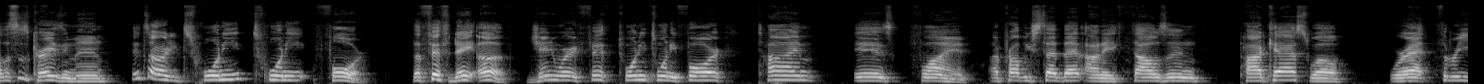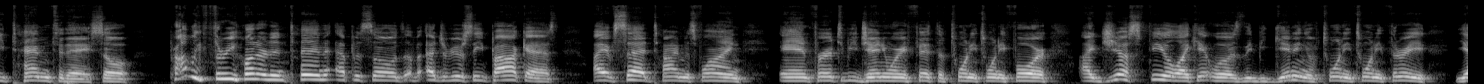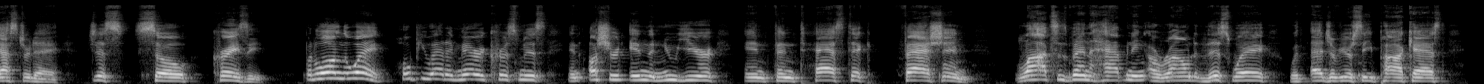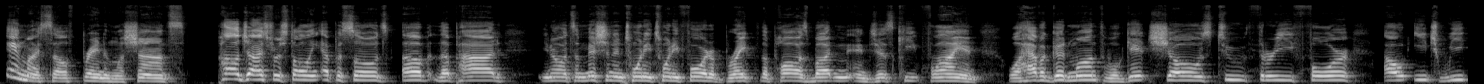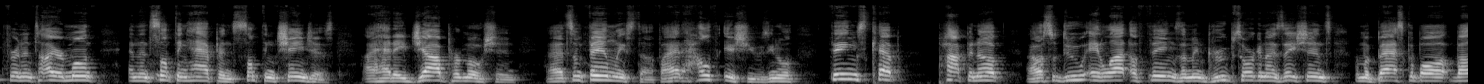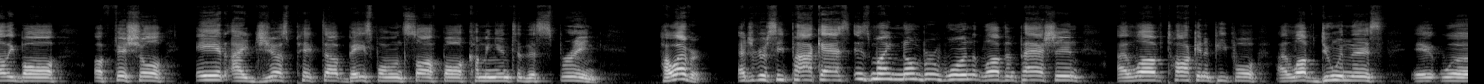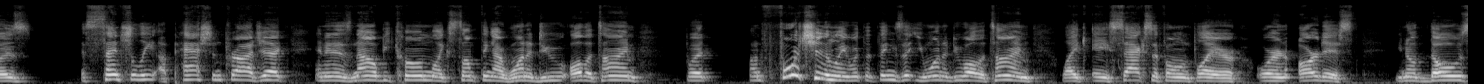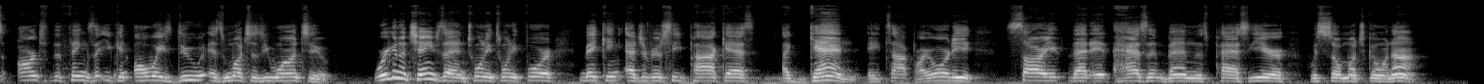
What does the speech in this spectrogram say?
Wow, this is crazy, man. It's already 2024. The fifth day of January 5th, 2024. Time is flying. I've probably said that on a thousand podcasts. Well, we're at 310 today. So probably 310 episodes of Edge of Your Seat podcast. I have said time is flying. And for it to be January 5th of 2024, I just feel like it was the beginning of 2023 yesterday. Just so crazy. But along the way, hope you had a Merry Christmas and ushered in the new year in fantastic fashion. Lots has been happening around this way with Edge of Your Seat podcast and myself, Brandon LaChance. Apologize for stalling episodes of the pod. You know, it's a mission in 2024 to break the pause button and just keep flying. We'll have a good month. We'll get shows two, three, four out each week for an entire month, and then something happens, something changes. I had a job promotion, I had some family stuff, I had health issues, you know, things kept popping up. I also do a lot of things. I'm in groups, organizations, I'm a basketball, volleyball official, and I just picked up baseball and softball coming into this spring. However, Edge of Your Seat podcast is my number one love and passion. I love talking to people. I love doing this. It was essentially a passion project and it has now become like something I want to do all the time. But unfortunately, with the things that you want to do all the time, like a saxophone player or an artist, you know, those aren't the things that you can always do as much as you want to. We're going to change that in 2024, making Edge of Your Seat podcast again a top priority. Sorry that it hasn't been this past year with so much going on.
